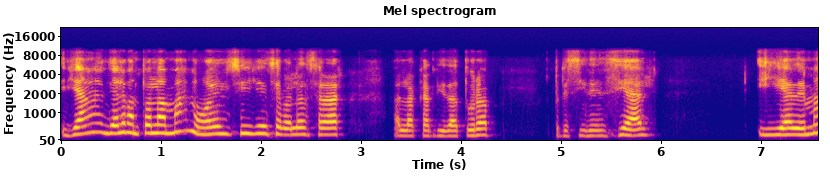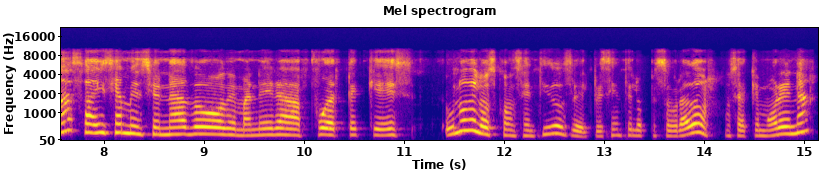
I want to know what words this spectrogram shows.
ya, ya levantó la mano, él sí se va a lanzar a la candidatura presidencial. Y además ahí se ha mencionado de manera fuerte que es uno de los consentidos del presidente López Obrador, o sea que Morena,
